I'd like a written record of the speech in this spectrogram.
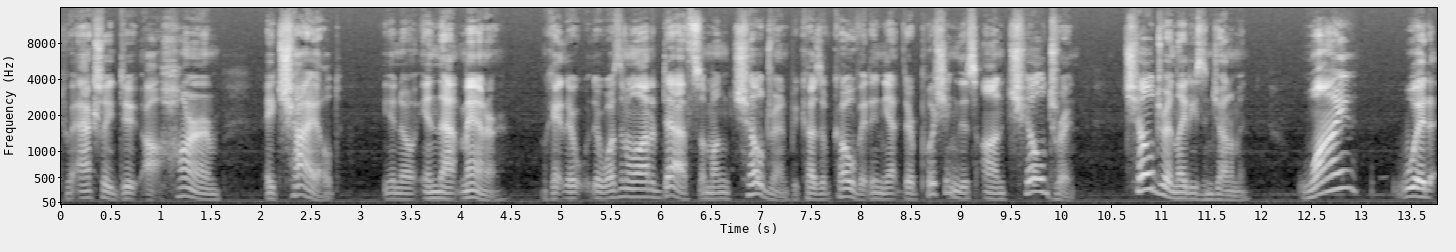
to actually do uh, harm a child, you know, in that manner. Okay, there, there wasn't a lot of deaths among children because of COVID, and yet they're pushing this on children. Children, ladies and gentlemen. Why would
